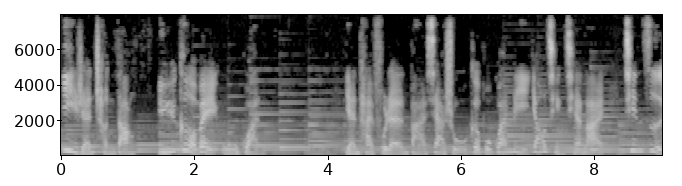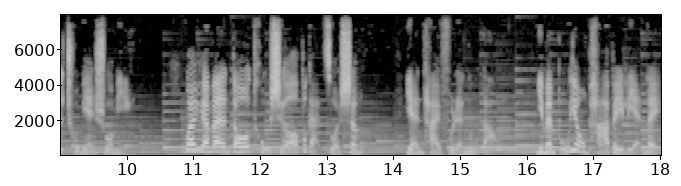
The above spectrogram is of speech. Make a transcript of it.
一人承担。与各位无关。严太夫人把下属各部官吏邀请前来，亲自出面说明。官员们都吐舌，不敢作声。严太夫人怒道：“你们不用怕被连累，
